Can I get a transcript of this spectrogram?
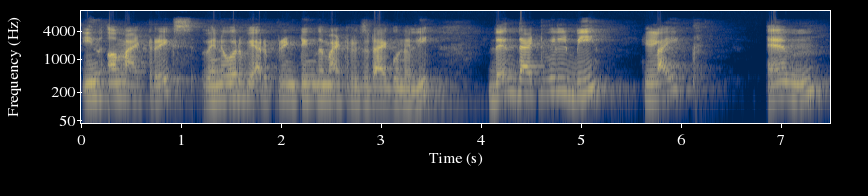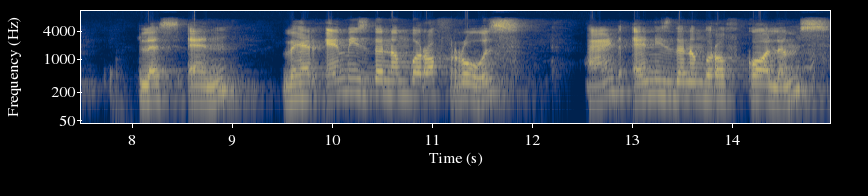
in a matrix whenever we are printing the matrix diagonally then that will be like m plus n where m is the number of rows and n is the number of columns.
